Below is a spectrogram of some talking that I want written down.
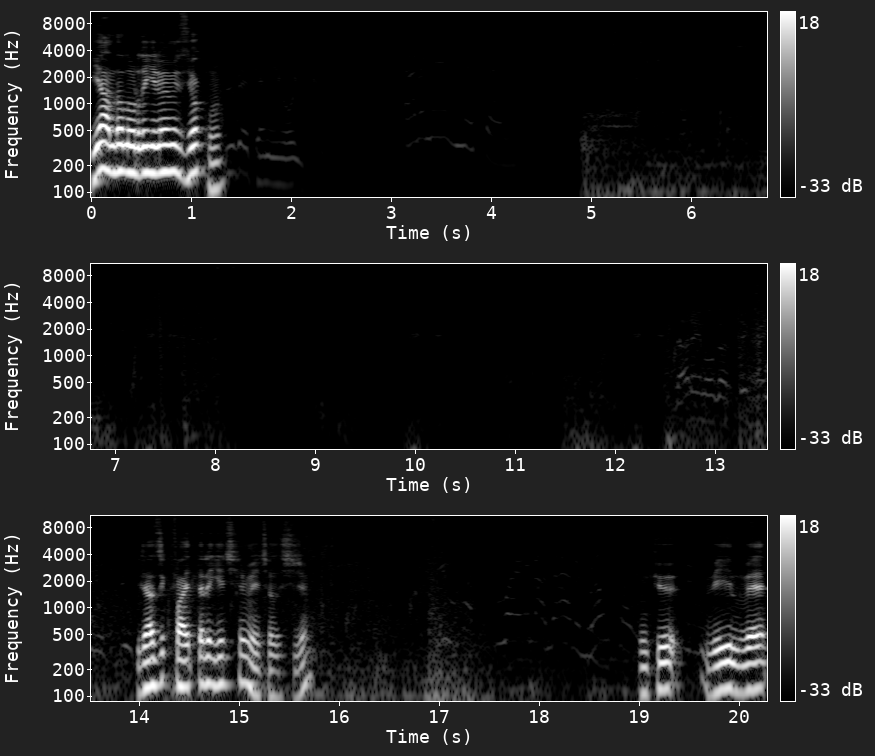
Bir anda orada girmemiz yok mu? Birazcık fightlara geçirmeye çalışacağım. Çünkü Veil ve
